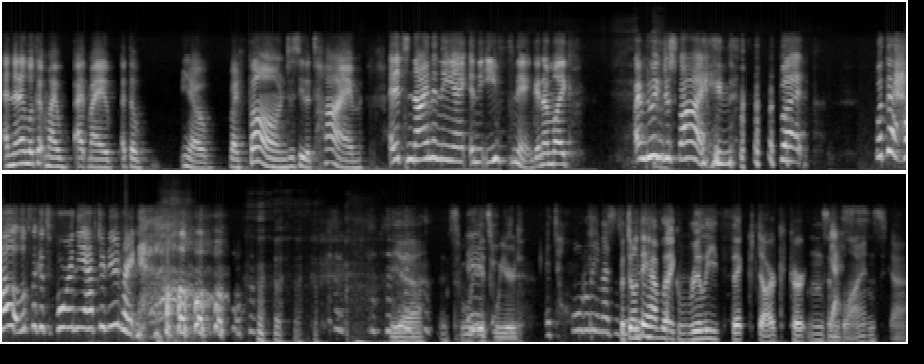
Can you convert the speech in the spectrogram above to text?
And then i look at my at my at the you know my phone to see the time and it's nine in the in the evening and i'm like i'm doing just fine. But what the hell? It looks like it's four in the afternoon right now. Yeah. It's it's it- weird. It totally messes. But with don't your- they have like really thick, dark curtains and Yes. blinds? Yeah.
